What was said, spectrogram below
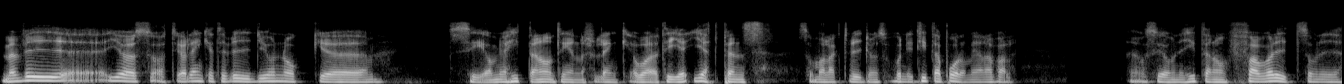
men vi eh, gör så att jag länkar till videon och eh, se om jag hittar någonting annars så länkar jag bara till Jetpens som har lagt videon så får ni titta på dem i alla fall. Och se om ni hittar någon favorit som ni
